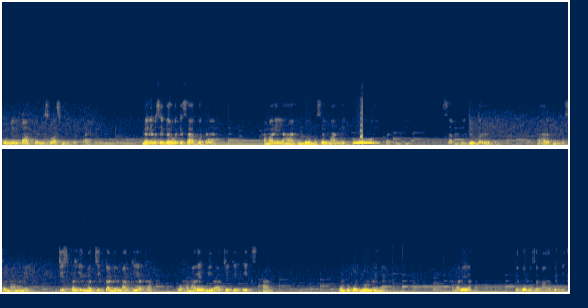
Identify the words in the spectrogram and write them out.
वो मेरी बात पर विश्वास नहीं कर पाया। मैंने उसे गर्व के साथ बताया, हमारे यहाँ हिंदू मुसलमान में कोई फ़र्क नहीं है। सब मिलजुल कर रहते हैं। भारत में मुसलमानों ने जिस पहली मस्जिद का निर्माण किया था, वो हमारे ही राज्य के एक स्थान कोंडूगल्लूर में है। हमारे यहाँ हिंदू मुसलमानों के बीच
